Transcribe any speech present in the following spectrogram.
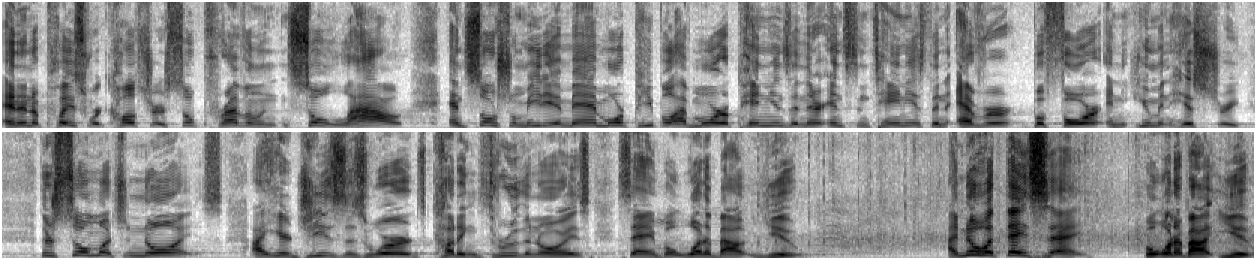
And in a place where culture is so prevalent and so loud, and social media, man, more people have more opinions and they're instantaneous than ever before in human history. There's so much noise. I hear Jesus' words cutting through the noise saying, But what about you? I know what they say, but what about you?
